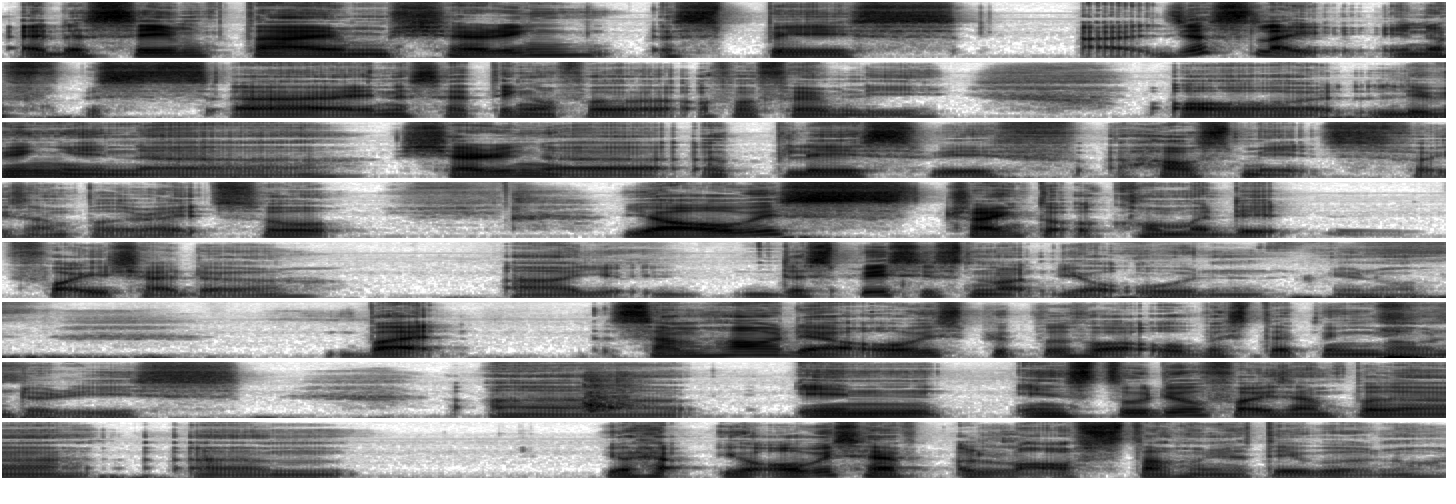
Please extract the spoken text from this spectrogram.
at the same time, sharing a space, uh, just like in a uh, in a setting of a of a family, or living in a sharing a, a place with housemates, for example, right? So, you're always trying to accommodate for each other. Uh you, the space is not your own you know. But somehow there are always people who are overstepping boundaries. Uh in in studio for example uh, um you ha- you always have a lot of stuff on your table you know.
